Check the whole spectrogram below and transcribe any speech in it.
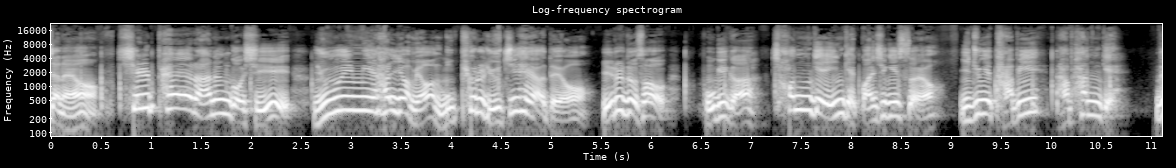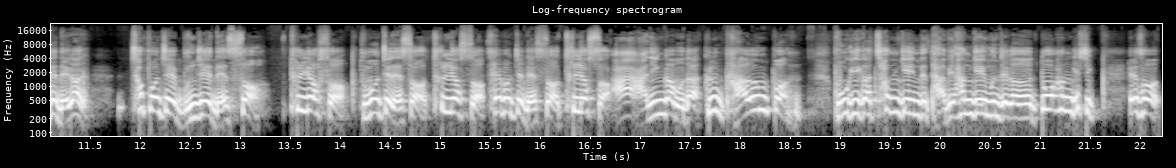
잖아요. 실패라는 것이 유의미하려면 목표를 유지해야 돼요. 예를 들어서 보기가 천 개인 객관식이 있어요. 이 중에 답이 답 한 개. 근데 내가 첫 번째 문제 냈어. 틀렸어. 두 번째 냈어. 틀렸어. 세 번째 냈어. 틀렸어. 아, 아닌가 보다. 그럼 다음번 보기가 천 개인데 답이 한 개의 문제가 또 한 개씩 해서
